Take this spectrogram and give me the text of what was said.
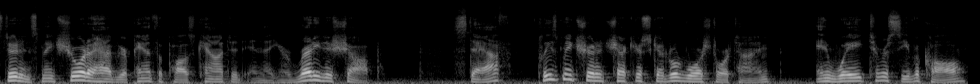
Students, make sure to have your Panther paws counted and that you're ready to shop. Staff, please make sure to check your scheduled Roar Store time and wait to receive a call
